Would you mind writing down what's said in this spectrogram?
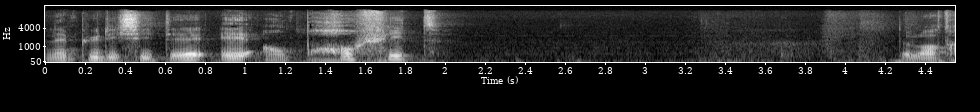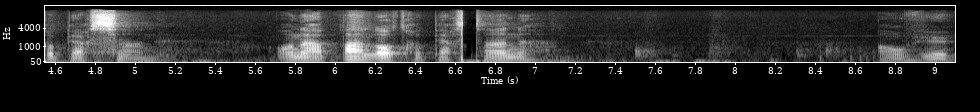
L'impudicité et on profite de l'autre personne. On n'a pas l'autre personne en vue.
